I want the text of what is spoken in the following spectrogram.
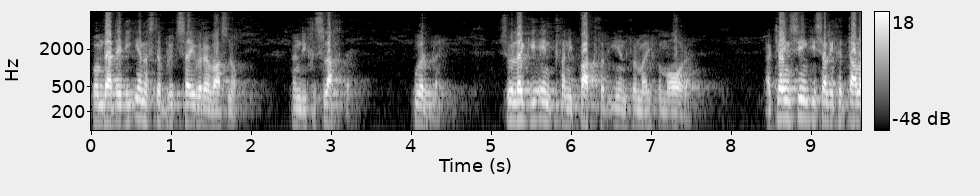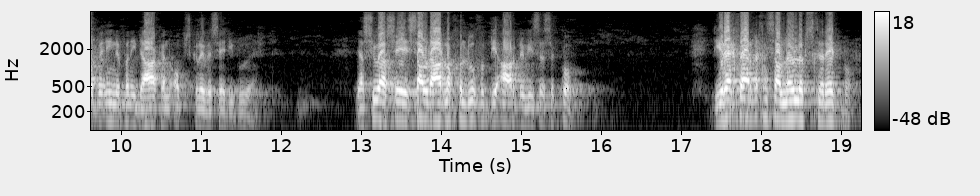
Omdat hy die enigste bloedsuiwere was nog in die geslagte oorbly. So lyk die end van die pad vir u en vir my vanmôre. 'n Klein seentjie sal die getal op die einde van die dae kan opskryf, sê die woord. Jesua sê sal daar nog geloof op die aarde wees as ek kom. Die regverdige sal nouliks gered word.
